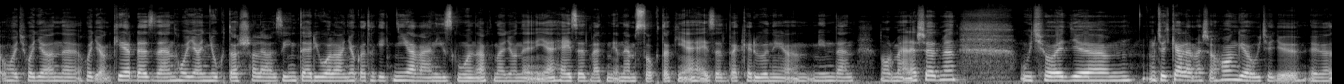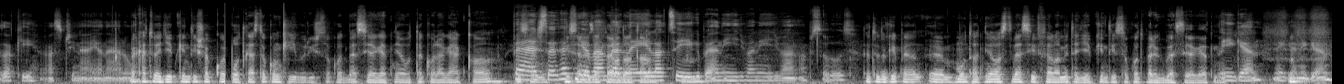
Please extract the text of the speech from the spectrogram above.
hogy hogyan, hogyan kérdezzen, hogyan nyugtassa le az interjú alanyokat, akik nyilván izgulnak nagyon ilyen helyzetben, nem szoktak ilyen helyzetbe kerülni minden normál esetben, úgyhogy, úgyhogy kellemes a hangja, úgyhogy ő, ő az, aki azt csinálja nálunk. Meg hát ő egyébként is akkor podcastokon kívül is szokott beszélgetni ott a kollégákkal. Hiszen, Persze, hát hiszen nyilván benne él a cégben, mm. így van, így van, abszolút. Tehát tulajdonképpen mondhatni azt veszi fel, amit egyébként is szokott velük beszélgetni. Igen, igen, igen.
